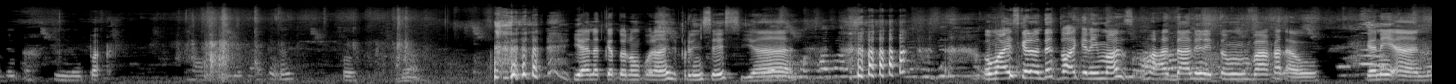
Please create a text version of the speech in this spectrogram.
Po din ah, yung lupa. Oh. Yan, at katulong po lang si Princess. Yan. Umayos ka lang din. Baka kining mas maadali nitong bakal. Oh. Ganian.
